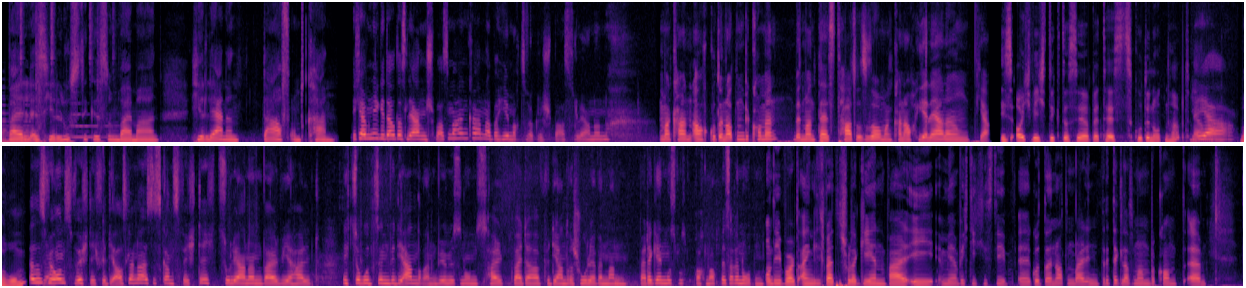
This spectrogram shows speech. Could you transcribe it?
Weil es hier lustig ist und weil man hier lernen darf und kann. Ich habe nie gedacht, dass Lernen Spaß machen kann, aber hier macht es wirklich Spaß zu lernen. Man kann auch gute Noten bekommen, wenn man einen Test hat oder so. Man kann auch hier lernen und ja. Ist euch wichtig, dass ihr bei Tests gute Noten habt? Ja. ja. Warum? Das ist für uns wichtig. Für die Ausländer ist es ganz wichtig zu lernen, weil wir halt nicht so gut sind wie die anderen. Wir müssen uns halt weiter für die andere Schule, wenn man weitergehen muss, braucht man auch bessere Noten. Und ich wollte eigentlich weiter Schule gehen, weil ich, mir wichtig ist die äh, gute Noten, weil in der dritten Klasse man bekommt ähm,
